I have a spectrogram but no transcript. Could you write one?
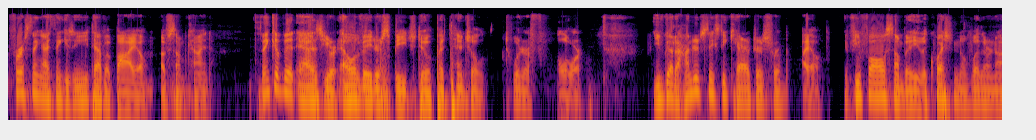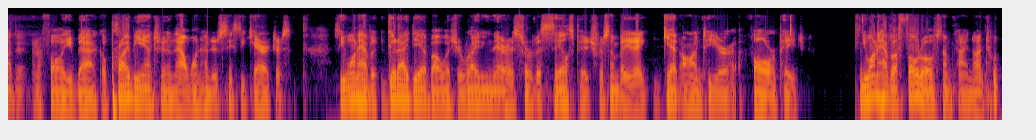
First thing I think is you need to have a bio of some kind. Think of it as your elevator speech to a potential Twitter follower. You've got 160 characters for a bio. If you follow somebody, the question of whether or not they're going to follow you back will probably be answered in that 160 characters. So you want to have a good idea about what you're writing there as sort of a sales pitch for somebody to get onto your follower page. You want to have a photo of some kind on Twitter.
